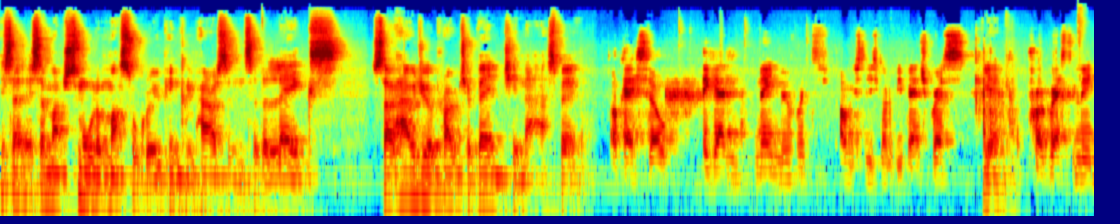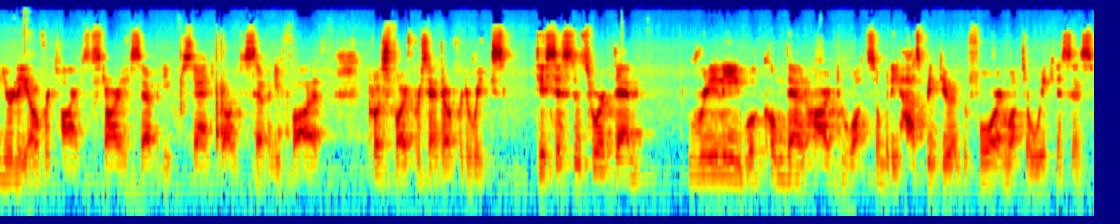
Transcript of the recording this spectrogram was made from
it's a it's a much smaller muscle group in comparison to the legs. So how would you approach a bench in that aspect? Okay, so again, main movement obviously is going to be bench press. Yeah. Progressed linearly over time, so starting 70%, going to 75, plus 5% over the weeks. The assistance work then really will come down hard to what somebody has been doing before and what their weakness is.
